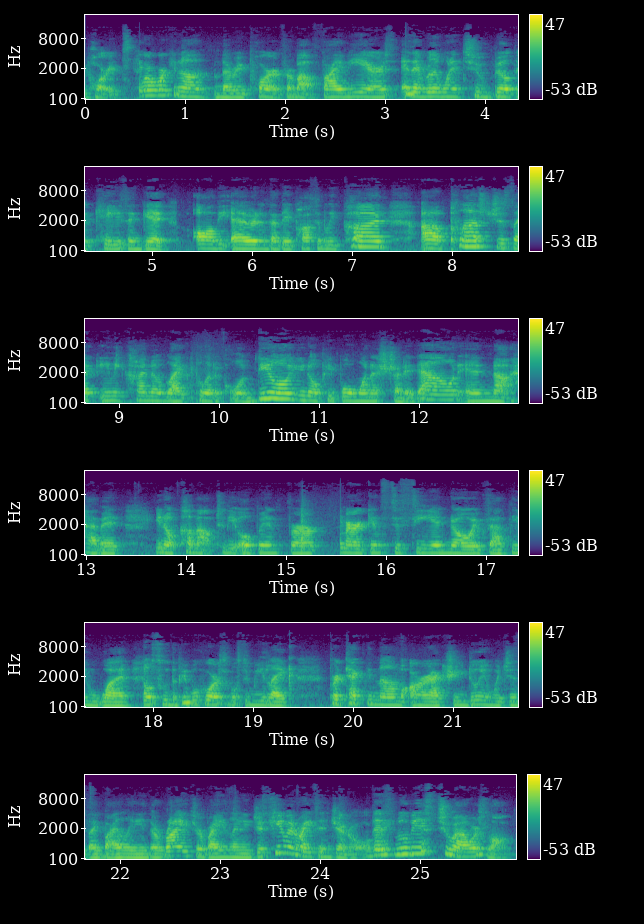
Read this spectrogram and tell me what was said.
report. We're working on the report for about five years and they really wanted to build the case and get all the evidence that they possibly could. Uh, plus just like any kind of like political deal, you know, people want to shut it down and not have it, you know, come out to the open for Americans to see and know exactly what those who the people who are supposed to be like protecting them are actually doing, which is like violating their rights or violating just human rights in general. This movie is two hours long.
